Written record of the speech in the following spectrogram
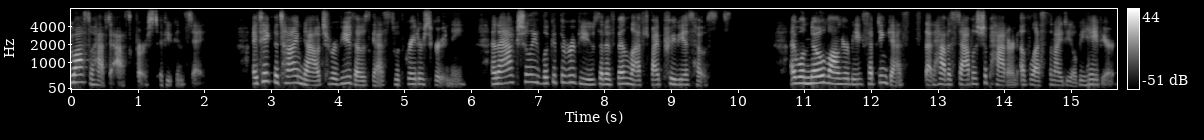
you also have to ask first if you can stay. I take the time now to review those guests with greater scrutiny, and I actually look at the reviews that have been left by previous hosts. I will no longer be accepting guests that have established a pattern of less than ideal behavior.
